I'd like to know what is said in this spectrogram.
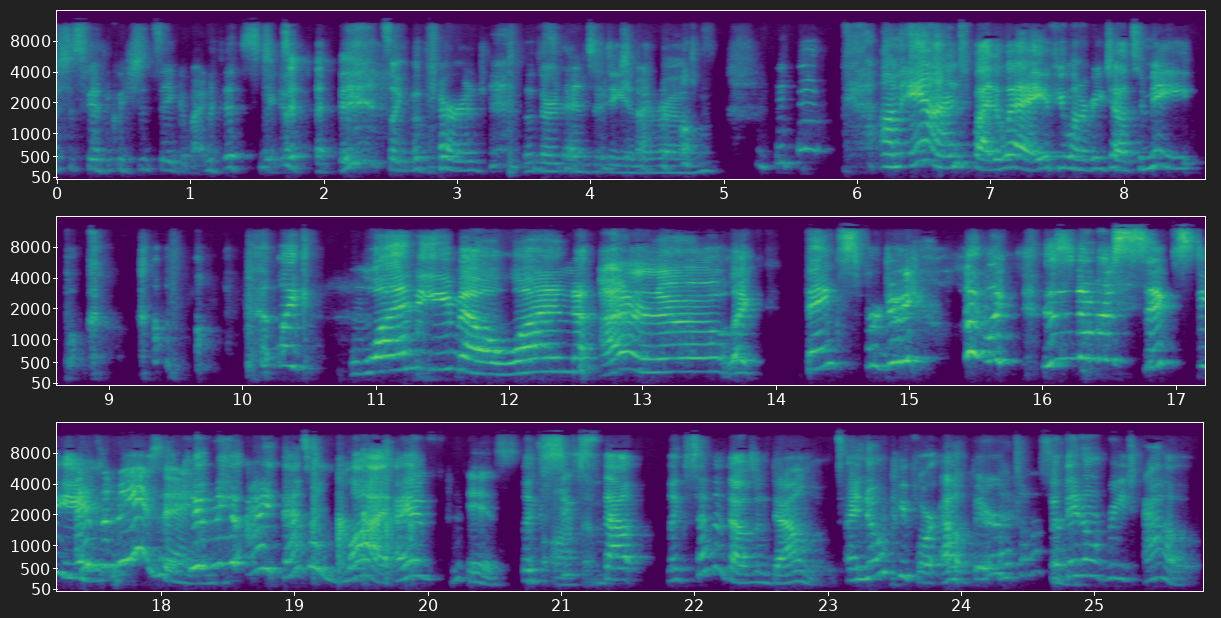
I just feel like we should say goodbye to this. it's like the third the third entity in the room um and by the way if you want to reach out to me like one email one i don't know like thanks for doing I'm like this is number 60 It's amazing. give me i that's a lot i have it is like It's six awesome. thousand like 7000 downloads i know people are out there That's awesome. but they don't reach out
